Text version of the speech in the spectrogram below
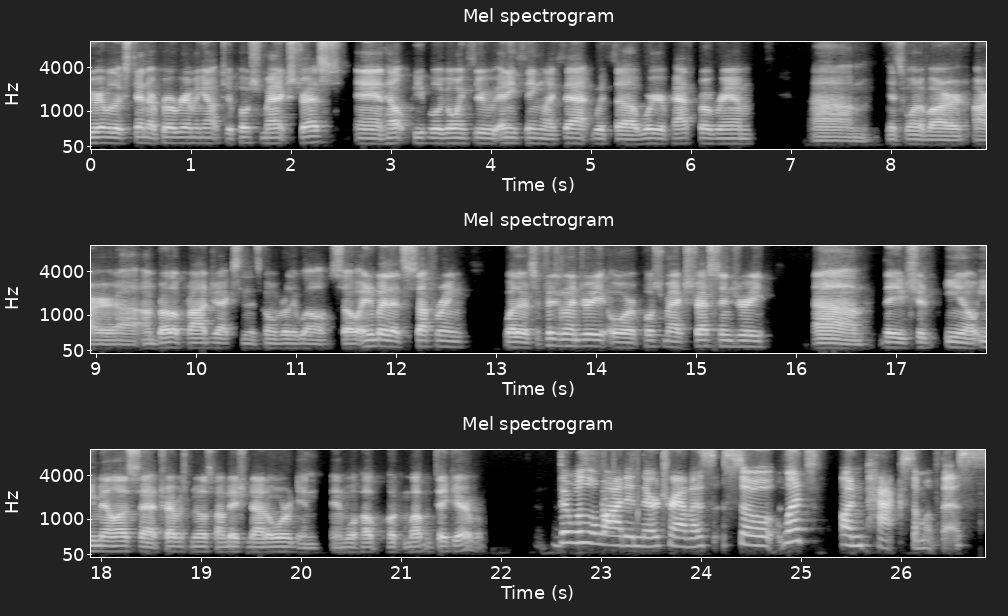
we were able to extend our programming out to post traumatic stress and help people going through anything like that with the Warrior Path program. Um, it's one of our our uh, umbrella projects, and it's going really well. So anybody that's suffering, whether it's a physical injury or post traumatic stress injury, um, they should you know email us at travismillsfoundation.org, and and we'll help hook them up and take care of them. There was a lot in there, Travis. So let's unpack some of this.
